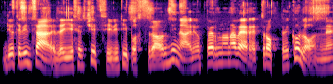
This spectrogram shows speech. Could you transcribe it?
di utilizzare degli esercizi di tipo straordinario per non avere troppe colonne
